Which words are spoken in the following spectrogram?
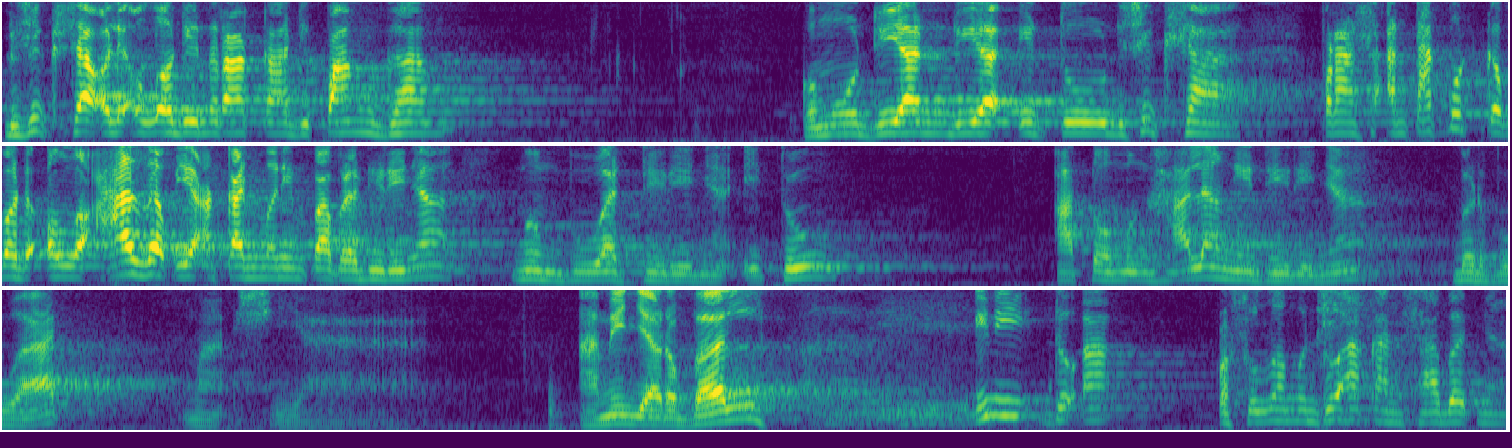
disiksa oleh Allah di neraka, dipanggang. Kemudian dia itu disiksa, perasaan takut kepada Allah, azab yang akan menimpa pada dirinya membuat dirinya itu atau menghalangi dirinya berbuat maksiat. Amin ya rabbal. Ini doa Rasulullah mendoakan sahabatnya.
